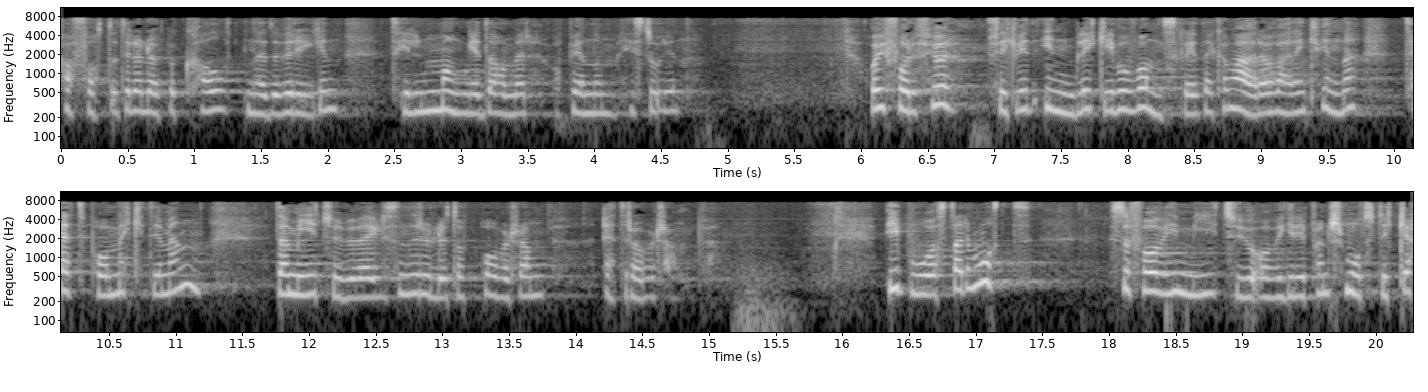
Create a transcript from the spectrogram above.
har fått det til å løpe kaldt nedover ryggen til mange damer opp gjennom historien. Og I forfjor fikk vi et innblikk i hvor vanskelig det kan være å være en kvinne tett på mektige menn, da metoo-bevegelsen rullet opp overtramp etter overtramp. I Boas derimot så får vi metoo-overgriperens motstykke.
